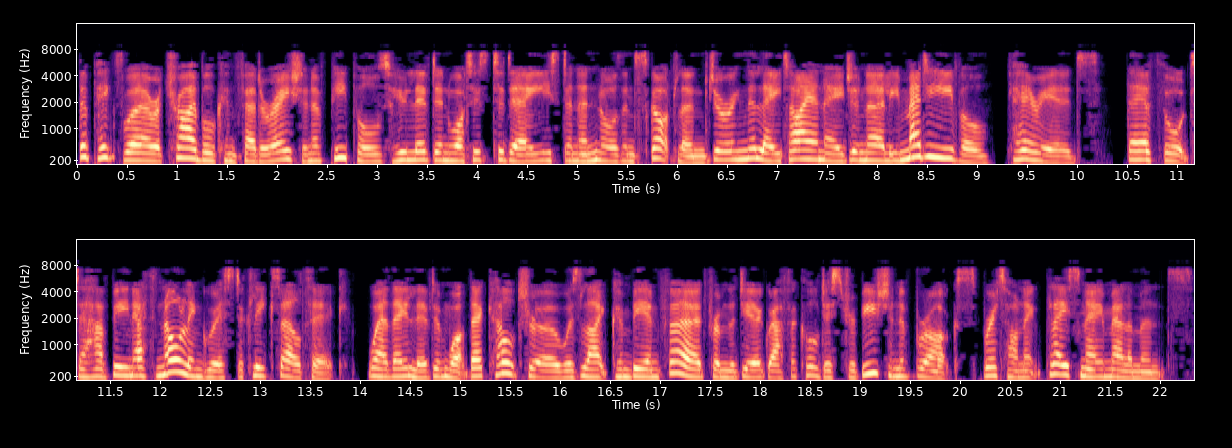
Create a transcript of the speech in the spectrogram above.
The Picts were a tribal confederation of peoples who lived in what is today eastern and northern Scotland during the late Iron Age and early medieval periods. They are thought to have been ethno-linguistically Celtic. Where they lived and what their culture was like can be inferred from the geographical distribution of brochs Brittonic place name elements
